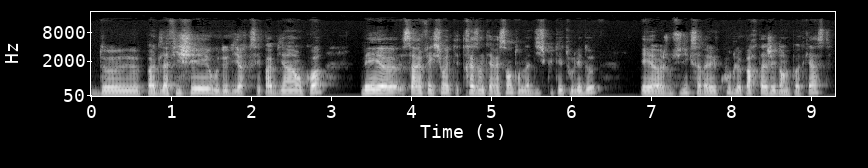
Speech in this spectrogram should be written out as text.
de pas de l'afficher ou de dire que c'est pas bien ou quoi, mais sa réflexion était très intéressante. On a discuté tous les deux et je me suis dit que ça valait le coup de le partager dans le podcast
